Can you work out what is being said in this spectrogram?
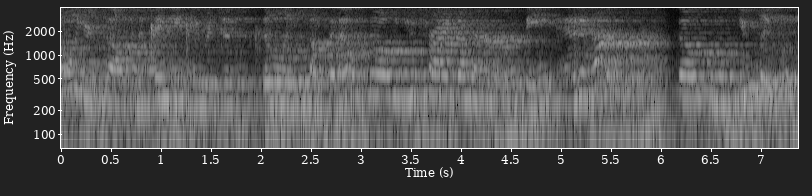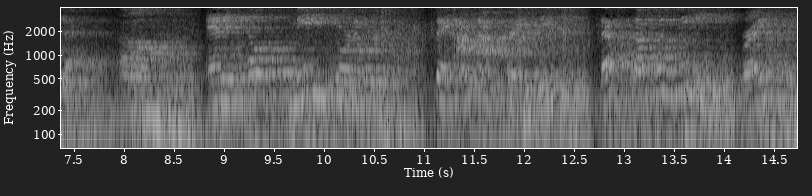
fool yourself into thinking you were just doing something else. No, you tried to hurt me and it hurt. So you live with that. Um, and it helps me sort of say, I'm not crazy. That stuff was me, right?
